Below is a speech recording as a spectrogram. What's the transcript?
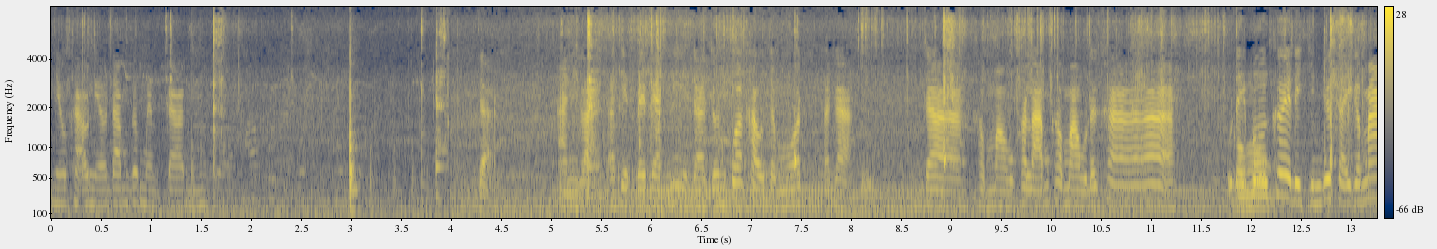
เหนียวขาวเหนียวดำก็เหมือนกันจ้ะอันนี้ล่ะอาทิตย์ไปแบบนี้จ้ะจนกว่าเขาจะหมดแล้วก็จะข้าวเมาข้าวหล้ามข้าวเมาเด้อค่ะ ผู้ใดบ่เคยได้กินอยุ่ใส่กับมา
